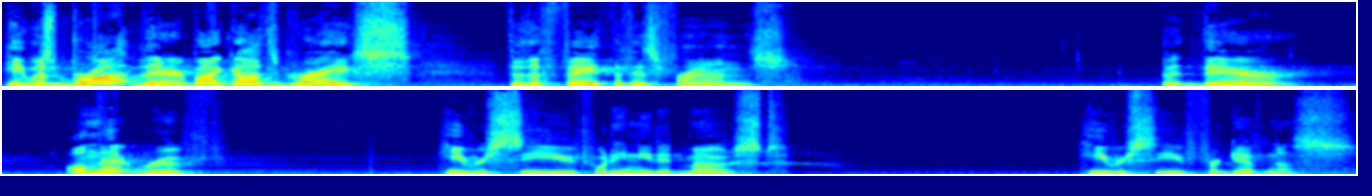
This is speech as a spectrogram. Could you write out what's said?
He was brought there by God's grace through the faith of his friends. But there, on that roof, he received what he needed most. He received forgiveness.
